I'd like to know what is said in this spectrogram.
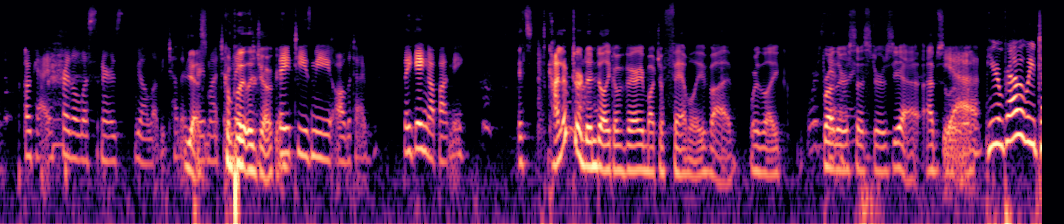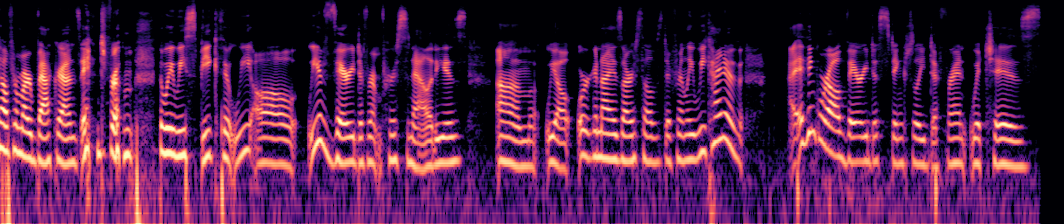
okay for the listeners. We all love each other Yes, very much. and completely they, joking. They tease me all the time. They gang up on me. It's kind of turned into like a very much a family vibe. We're like brothers, siblings. sisters. Yeah, absolutely. Yeah. You can probably tell from our backgrounds and from the way we speak that we all we have very different personalities. Um, we all organize ourselves differently. We kind of I think we're all very distinctly different, which is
